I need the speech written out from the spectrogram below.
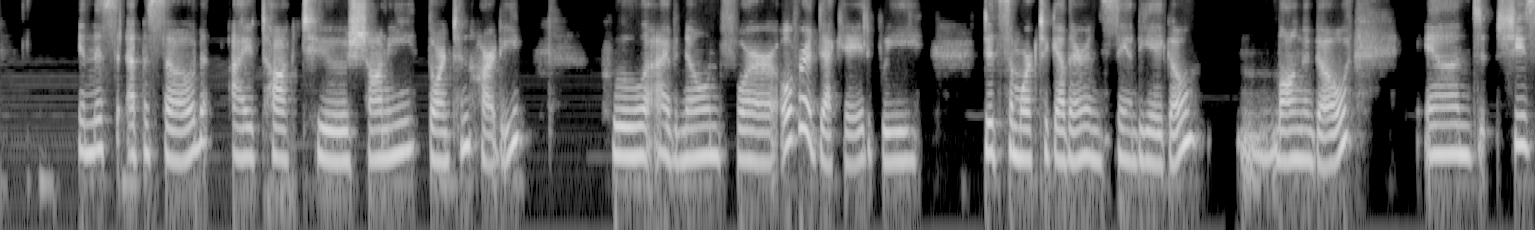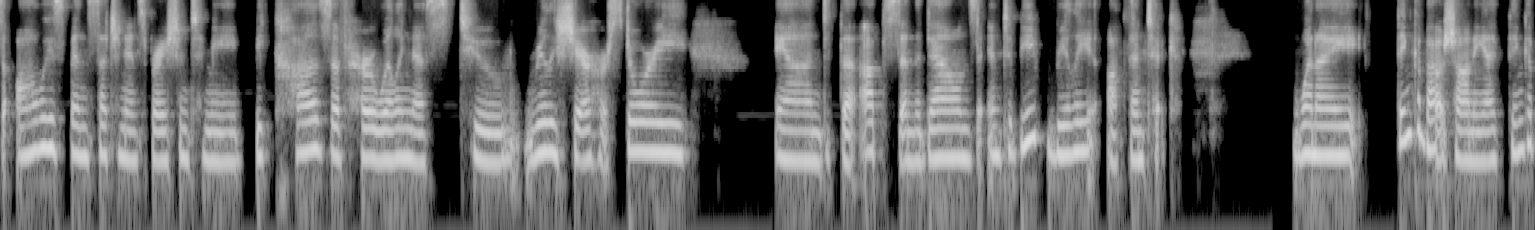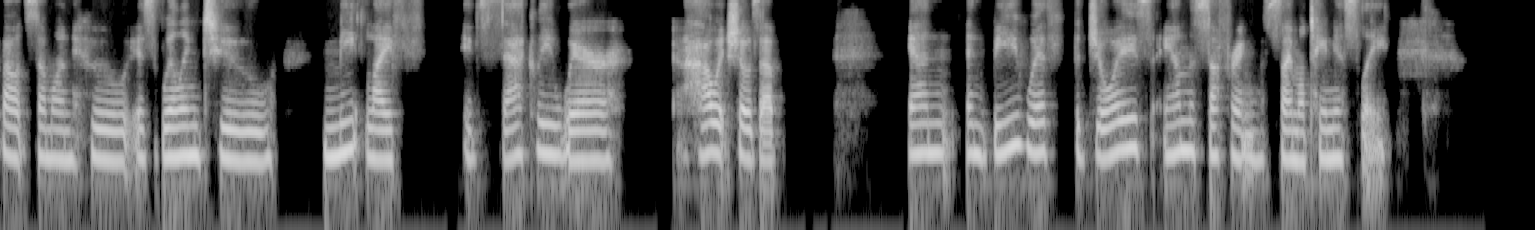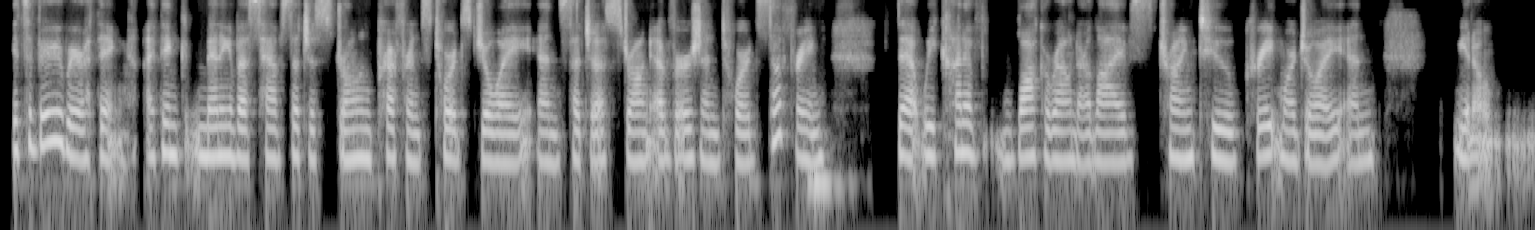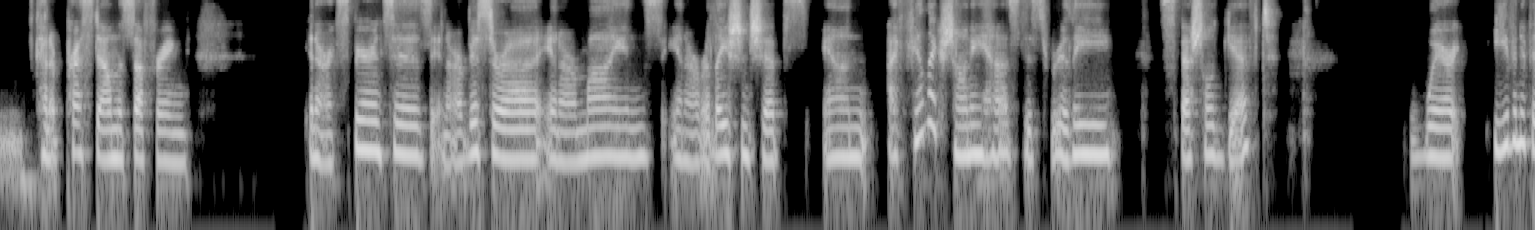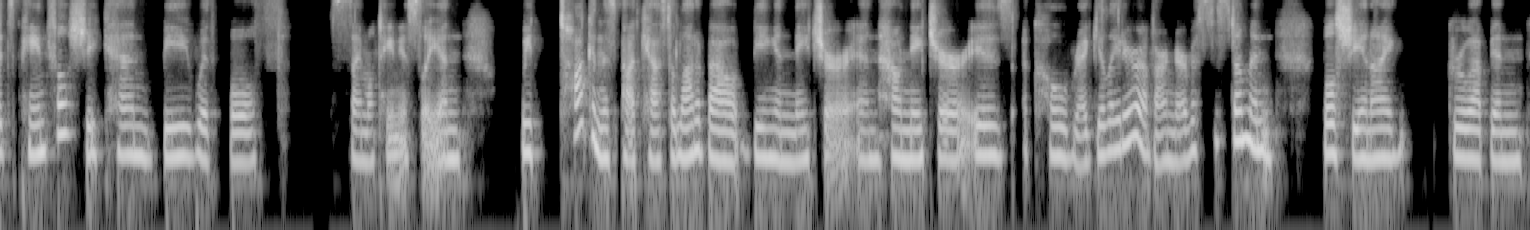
in this episode, I talked to Shawnee Thornton Hardy, who I've known for over a decade. We did some work together in San Diego long ago. And she's always been such an inspiration to me because of her willingness to really share her story and the ups and the downs and to be really authentic. When I think about Shawnee, I think about someone who is willing to meet life exactly where how it shows up and and be with the joys and the suffering simultaneously. It's a very rare thing. I think many of us have such a strong preference towards joy and such a strong aversion towards suffering that we kind of walk around our lives trying to create more joy and you know kind of press down the suffering in our experiences in our viscera in our minds in our relationships. And i feel like shawnee has this really special gift where even if it's painful she can be with both simultaneously. And talk in this podcast a lot about being in nature and how nature is a co regulator of our nervous system. And both she and I grew up in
